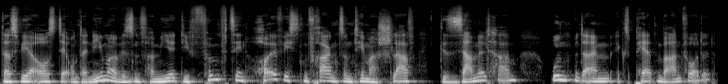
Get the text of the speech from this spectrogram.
dass wir aus der Unternehmerwissen-Familie die 15 häufigsten Fragen zum Thema Schlaf gesammelt haben und mit einem Experten beantwortet?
